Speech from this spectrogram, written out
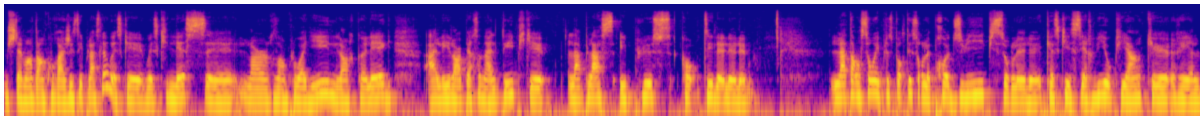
justement d'encourager ces places-là où est-ce que où est-ce qu'ils laissent euh, leurs employés, leurs collègues aller leur personnalité, puis que la place est plus, tu sais, le- le- le, l'attention est plus portée sur le produit puis sur le, le- qu'est-ce qui est servi au client que réel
